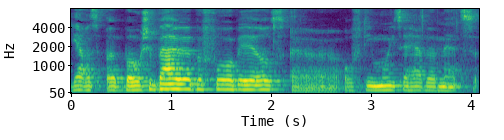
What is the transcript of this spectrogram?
ja, wat boze buien bijvoorbeeld. of die moeite hebben met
